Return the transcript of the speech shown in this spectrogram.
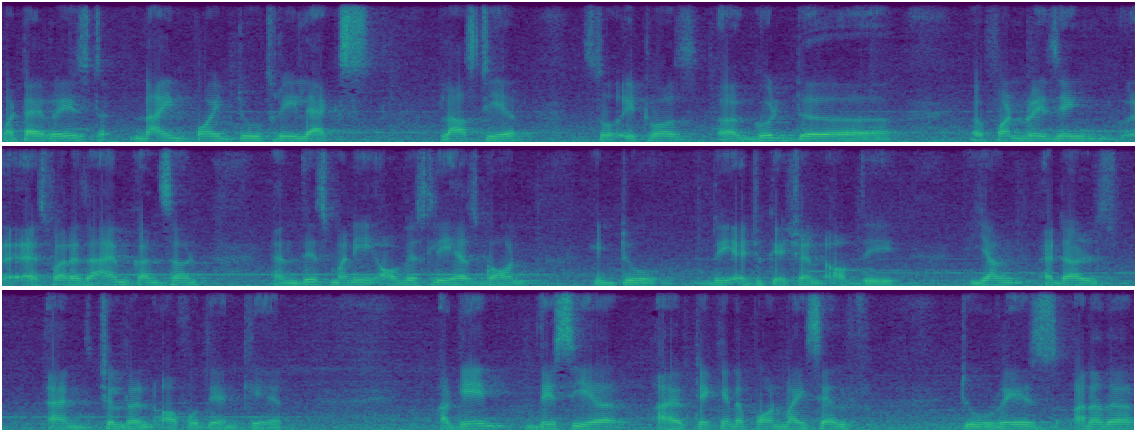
but I raised 9.23 lakhs last year. So it was a good uh, fundraising as far as I am concerned, and this money obviously has gone into the education of the young adults and children of Udayan Care. Again, this year I have taken upon myself to raise another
